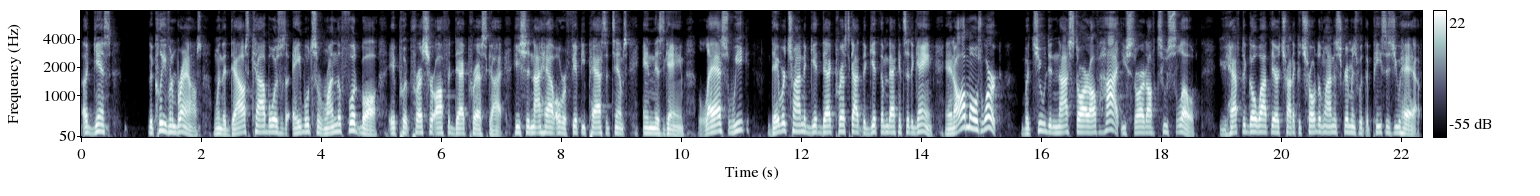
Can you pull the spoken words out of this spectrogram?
against the Cleveland Browns. When the Dallas Cowboys was able to run the football, it put pressure off of Dak Prescott. He should not have over 50 pass attempts in this game. Last week, they were trying to get Dak Prescott to get them back into the game, and it almost worked. But you did not start off hot. You started off too slow. You have to go out there, try to control the line of scrimmage with the pieces you have.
